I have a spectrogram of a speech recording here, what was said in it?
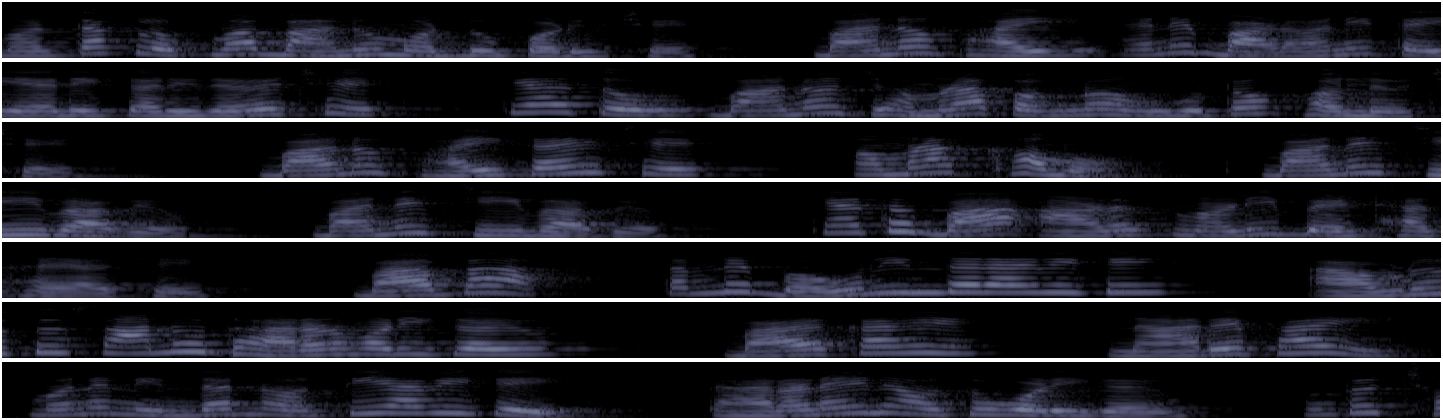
મરતક લોકમાં બાનું મરદું પડ્યું છે. બાનો ભાઈ એને બાળવાની તૈયારી કરી રહ્યો છે, ત્યાં તો બાનો જમણા પગનો અંગૂઠો હલ્યો છે. બાનો ભાઈ કહે છે, હમણાં ખમો. બાને જીવ આવ્યો, બાને જીવ આવ્યો. ત્યાં તો બા આળસ મળી બેઠા થયા છે. બા બા તમને બહુ નીંદર આવી ગઈ? આવડું તો સાનું ધારણ વળી ગયું. બા કહે, ના રે ભાઈ, મને નીંદર નહોતી આવી ગઈ. ધારણે નહોતું વળી ગયું. હું તો છ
